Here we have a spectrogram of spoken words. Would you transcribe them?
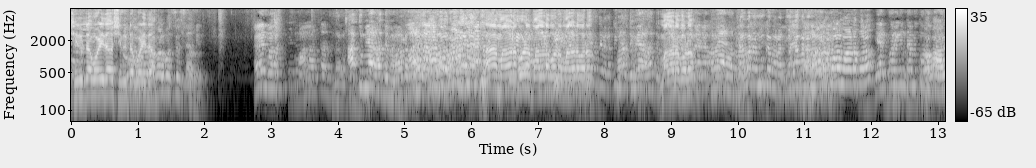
সিঁদুরটা বড়ি দাও সিঁদুরটা বড়ি দাও। হ্যাঁ মালাটা বড় মালাটা বড় মালাটা বড় মালাটা বড় এরপরে কিন্তু আমি কোনো বড়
